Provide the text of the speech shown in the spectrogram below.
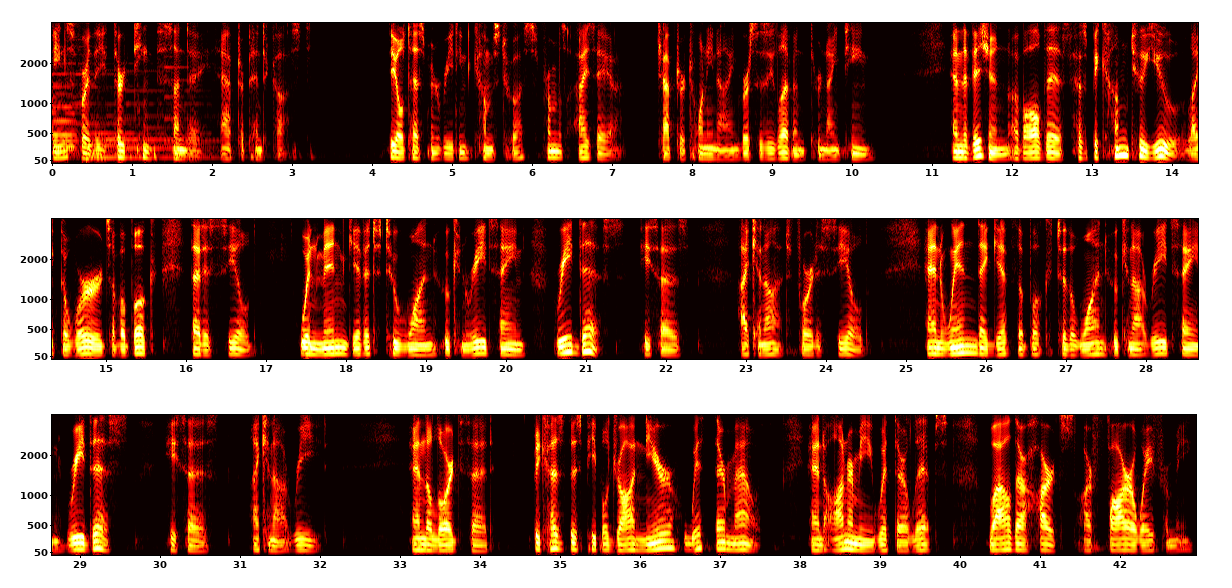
13th Sunday after Pentecost. The Old Testament reading comes to us from Isaiah chapter 29, verses 11 through 19. And the vision of all this has become to you like the words of a book that is sealed. When men give it to one who can read, saying, Read this, he says, I cannot, for it is sealed. And when they give the book to the one who cannot read, saying, Read this, he says, I cannot read. And the Lord said, Because this people draw near with their mouth and honor me with their lips, while their hearts are far away from me,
